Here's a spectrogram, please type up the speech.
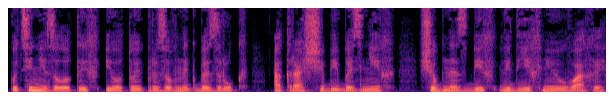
по ціні золотих і отой призовник без рук, а краще б і без ніг, щоб не збіг від їхньої уваги,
